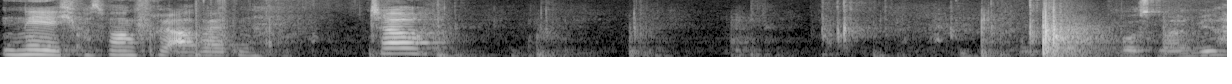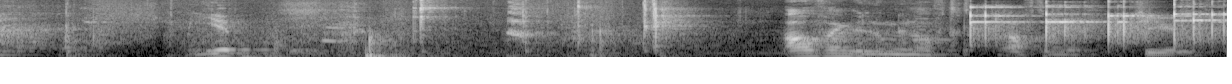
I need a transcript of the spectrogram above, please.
Nee, ich muss morgen früh arbeiten. Ciao. Was meinen wir? Hier. Auf einen gelungenen Auftritt. Auf den Weg. Cheers.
